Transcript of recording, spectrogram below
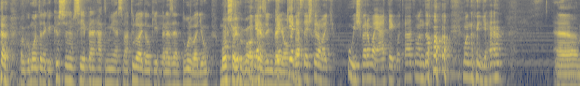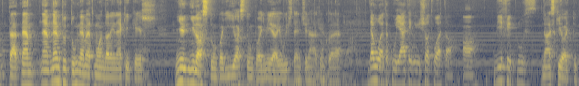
amikor mondta neki, köszönöm szépen, hát mi ezt már tulajdonképpen ezen túl vagyunk, mosolyogva a Igen, kezünkbe ké- nyomta. Kérdezte is tőlem, hogy hú, ismerem a játékot, hát mondom, mondom, igen. Tehát nem, nem, nem tudtunk nemet mondani nekik, és ny- nyilasztunk, vagy íjasztunk, vagy mi a jó Isten csináltunk vele. De voltak új játékok is, ott volt a, a Wi-Fi Plus, Na ezt kihagytuk.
